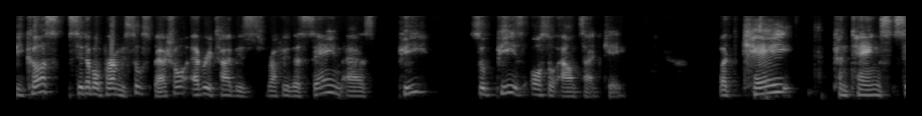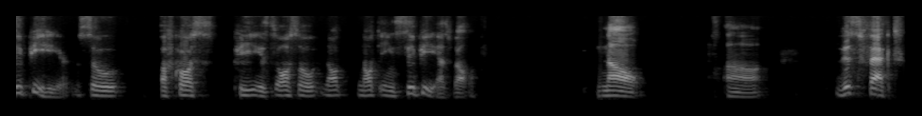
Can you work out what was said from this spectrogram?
Because C double prime is so special, every type is roughly the same as P. So P is also outside K. But K contains CP here. So of course, P is also not, not in CP as well. Now, uh, this fact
